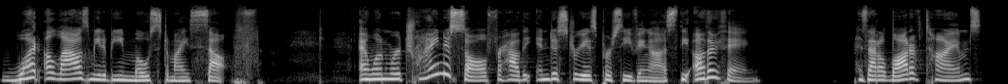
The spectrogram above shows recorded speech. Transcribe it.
what allows me to be most myself? And when we're trying to solve for how the industry is perceiving us, the other thing is that a lot of times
